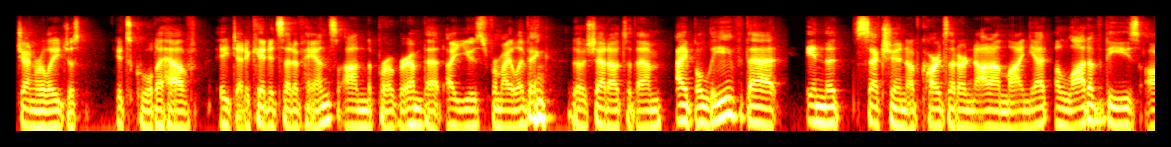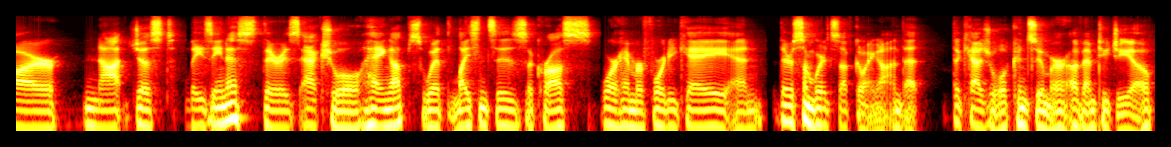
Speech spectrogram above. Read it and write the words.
generally just it's cool to have a dedicated set of hands on the program that I use for my living. So shout out to them. I believe that in the section of cards that are not online yet, a lot of these are not just laziness. There is actual hangups with licenses across Warhammer 40k, and there's some weird stuff going on that the casual consumer of MTGO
